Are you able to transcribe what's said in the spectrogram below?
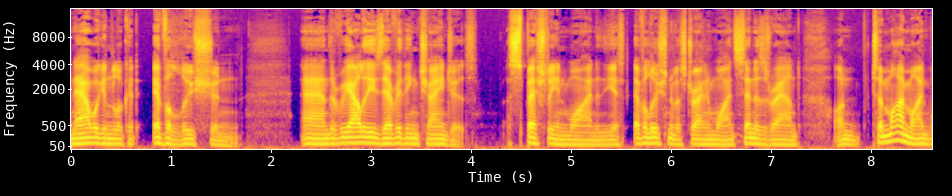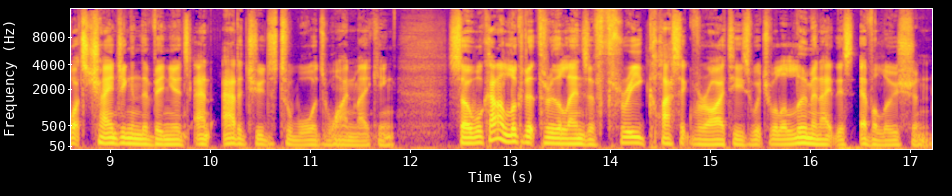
Now we're going to look at evolution. And the reality is everything changes, especially in wine. And the evolution of Australian wine centers around, on, to my mind, what's changing in the vineyards and attitudes towards winemaking. So we'll kind of look at it through the lens of three classic varieties which will illuminate this evolution.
